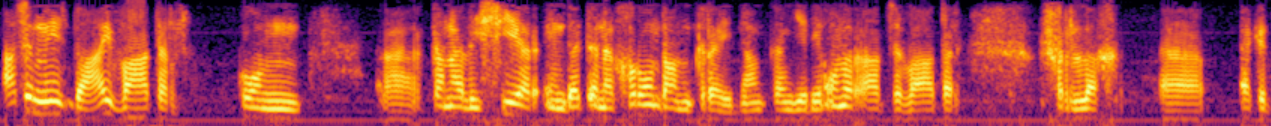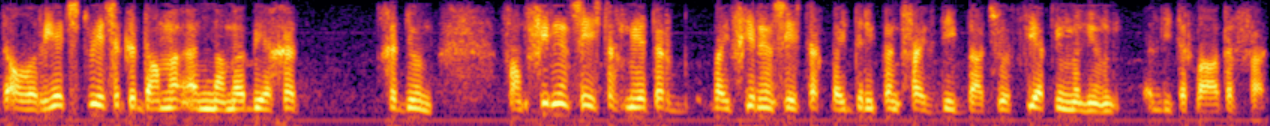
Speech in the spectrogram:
As 'n mens daai water kon uh kanaliseer en dit in 'n gronddam kry, dan kan jy die onderaardse water verlig. Uh ek het al reeds twee sulke damme in Namibië gedoen van 64 meter by 64 by 3.5 diep wat so 14 miljoen liter water vat.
